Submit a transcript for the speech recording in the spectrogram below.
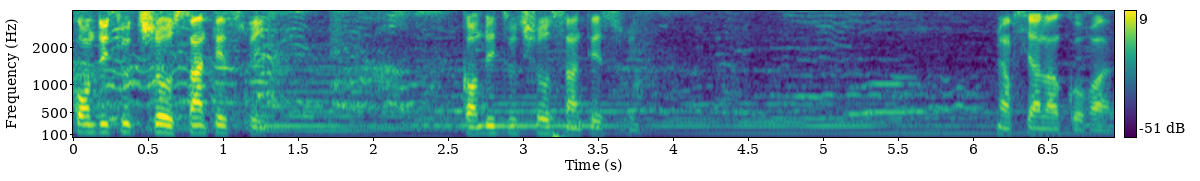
Conduis toutes choses, Saint-Esprit. Conduis toutes choses, Saint-Esprit. Merci à la chorale.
